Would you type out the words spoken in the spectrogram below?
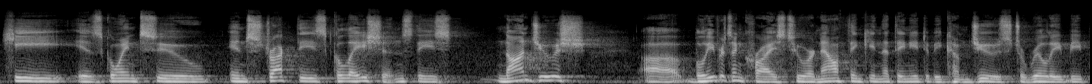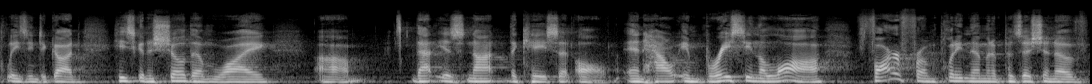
he is going to instruct these Galatians, these non Jewish uh, believers in Christ who are now thinking that they need to become Jews to really be pleasing to God. He's going to show them why um, that is not the case at all, and how embracing the law, far from putting them in a position of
